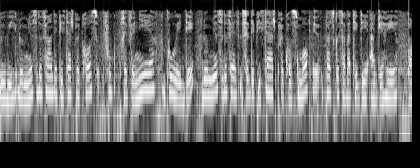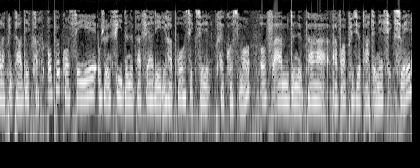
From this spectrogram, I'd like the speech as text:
Oui, oui, le mieux c'est de faire un dépistage précoce pour prévenir, pour aider. Le mieux c'est de faire ce dépistage précocement euh, parce que ça va t'aider à guérir dans la plupart des cas. On peut conseiller aux jeunes filles de ne pas faire des rapports sexuels précocement, aux femmes de ne pas avoir plusieurs partenaires sexuels.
